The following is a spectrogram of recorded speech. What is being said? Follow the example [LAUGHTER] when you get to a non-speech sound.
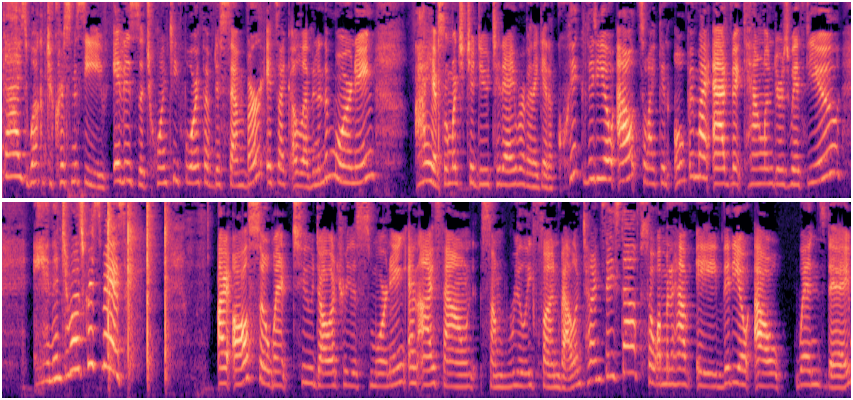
guys, welcome to Christmas Eve. It is the 24th of December. It's like 11 in the morning. I have so much to do today. We're gonna get a quick video out so I can open my advent calendars with you. And then tomorrow's Christmas. I also went to Dollar Tree this morning and I found some really fun Valentine's Day stuff. So I'm gonna have a video out Wednesday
